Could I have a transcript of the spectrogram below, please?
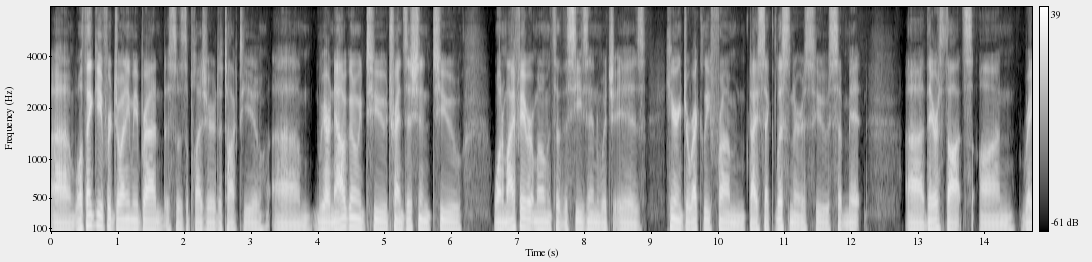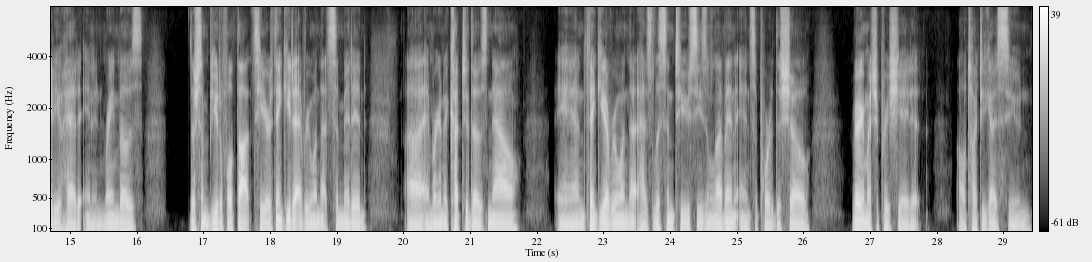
Um, well, thank you for joining me, Brad. This was a pleasure to talk to you. Um, we are now going to transition to one of my favorite moments of the season, which is hearing directly from Dissect listeners who submit uh, their thoughts on Radiohead and in Rainbows. There's some beautiful thoughts here. Thank you to everyone that submitted. Uh, and we're going to cut to those now. And thank you, everyone that has listened to season 11 and supported the show. Very much appreciate it. I'll talk to you guys soon.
